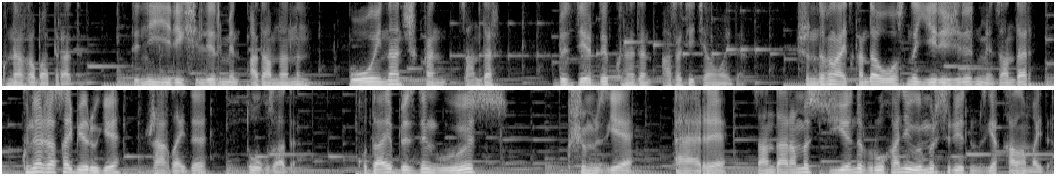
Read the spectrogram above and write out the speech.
күнәға батырады. Діни ерекшелер мен адамның ойынан шыққан заңдар біздерді күнәдан азат ете алмайды. Шындығын айтқанда осындай ережелер мен заңдар күнә жасай беруге жағдайды туғызады. Құдай біздің өз күшімізге әрі заңдарымыз сүйеніп рухани өмір сүретімізге қаламайды.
